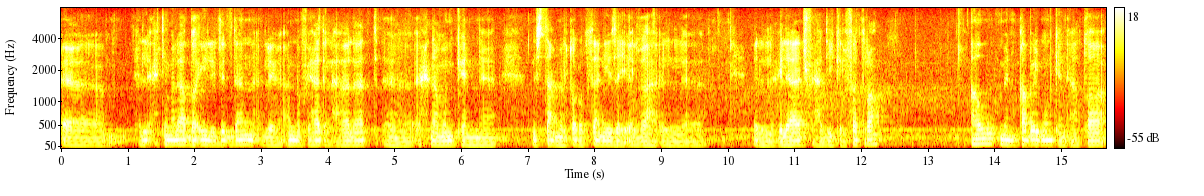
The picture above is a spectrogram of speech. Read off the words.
آه، الاحتمالات ضئيلة جدا لأنه في هذه الحالات إحنا ممكن نستعمل طرق ثانية زي إلغاء العلاج في هذيك الفترة أو من قبل ممكن إعطاء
